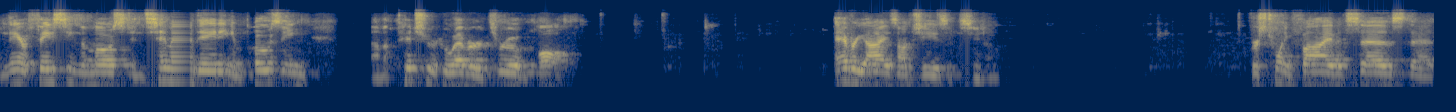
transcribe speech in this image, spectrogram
And they are facing the most intimidating, imposing um, a pitcher who ever threw a ball. Every eye is on Jesus, you know. Verse 25, it says that,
